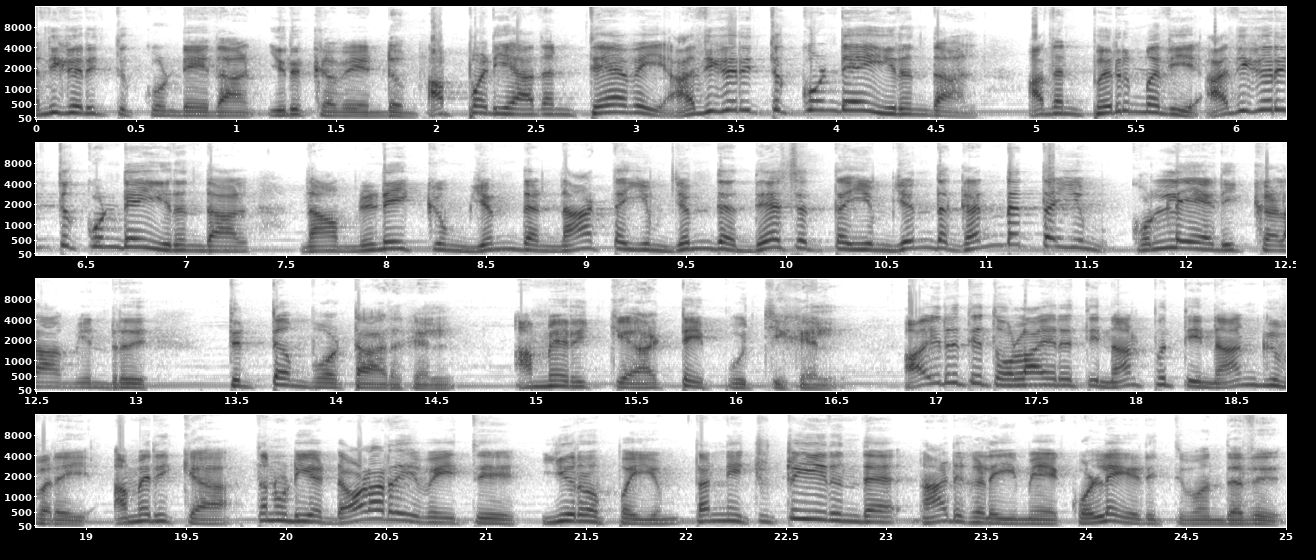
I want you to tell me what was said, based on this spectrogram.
அதிகரித்து கொண்டேதான் இருக்க வேண்டும். அப்படி அதன் தேவை அதிகரித்து கொண்டே இருந்தால் அதன் பெருமதி அதிகரித்து கொண்டே இருந்தால் நாம் நினைக்கும் எந்த நாட்டையும் எந்த தேசத்தையும் எந்த கண்டத்தையும் கொள்ளையடிக்கலாம் என்று திட்டம் போட்டார்கள். அமெரிக்க அட்டை பூச்சிகள் ஆயிரத்தி தொள்ளாயிரத்தி நாற்பத்தி நான்கு வரை அமெரிக்கா தன்னுடைய டாலரை வைத்து யூரோப்பையும் தன்னை சுற்றியிருந்த நாடுகளையுமே கொள்ளையடித்து வந்தது.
